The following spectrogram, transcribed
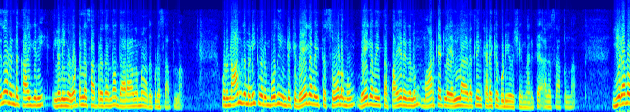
ஏதோ ரெண்டு காய்கறி இல்லை நீங்கள் ஹோட்டலில் சாப்பிட்றதா இருந்தால் தாராளமாக அதை கூட சாப்பிட்லாம். ஒரு நான்கு மணிக்கு வரும்போது இன்றைக்கு வேக வைத்த சோளமும் வேக வைத்த பயறுகளும் மார்க்கெட்டில் எல்லா இடத்துலையும் கிடைக்கக்கூடிய விஷயமா இருக்கு. அதை சாப்பிட்லாம். இரவு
